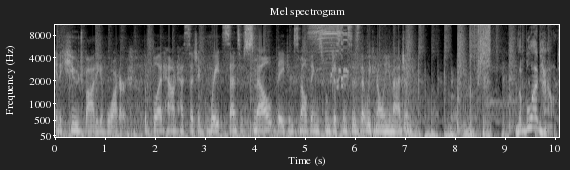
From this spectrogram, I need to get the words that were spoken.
in a huge body of water. The bloodhound has such a great sense of smell, they can smell things from distances that we can only imagine. The bloodhound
